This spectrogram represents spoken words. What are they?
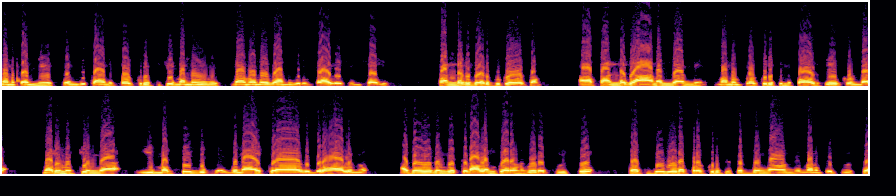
మనకు అన్ని ఇస్తుంది కానీ ప్రకృతికి మనం ఏమి ఇస్తున్నాం అనే దాని గురించి ఆలోచించాలి. పండగ జరుపుకోవటం ఆ పండగ ఆనందాన్ని మనం ప్రకృతిని పాడు చేయకుండా మరి ముఖ్యంగా ఈ మట్టి వినాయక విగ్రహాలను అదేవిధంగా ఇక్కడ అలంకరణ కూడా చూస్తే ప్రతిదీ కూడా ప్రకృతి సిద్ధంగా ఉంది. మనకి చూస్తే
